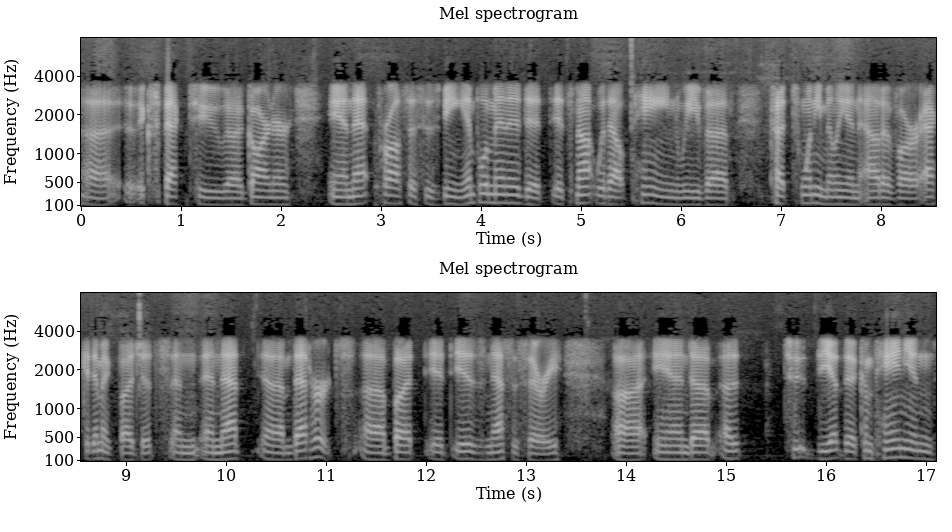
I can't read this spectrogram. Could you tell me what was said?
uh, expect to uh, garner, and that process is being implemented. It, it's not without pain. We've uh, cut 20 million out of our academic budgets, and and that um, that hurts, uh, but it is necessary. Uh, and uh, uh, to the the companion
